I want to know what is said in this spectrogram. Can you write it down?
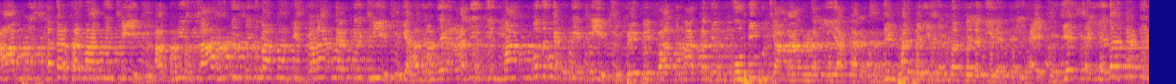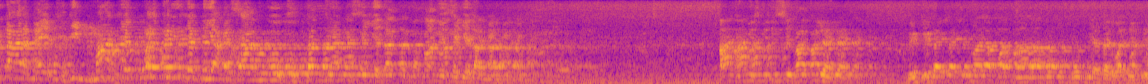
आप इस कदर फरमाती थी, अपनी सास की खिदमत इस तरह करती थी कि हज़रत अली की माँ खुद कहती थी, बेटी फातिमा कभी को भी कुछ आराम कर लिया कर, दिन भर मेरी खिदमत में लगी रहती है। ये सैयदा का किरदार है कि माँ से इज़्ज़त दिया है सास को तब जाके सैयदा का मकाम सैयदा मिला। आज हम इस चीज़ से काफिल हैं? बेटी का फ़ोन आया, बाप नाराज़ हो तो खोल दिया दरवाजे पे।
